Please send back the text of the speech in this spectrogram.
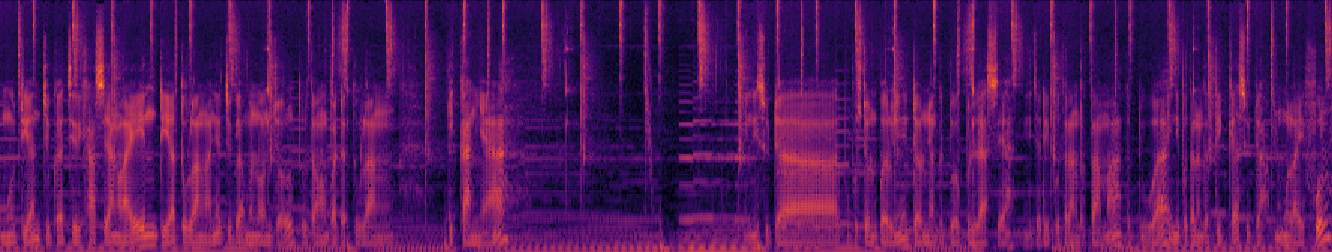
Kemudian juga ciri khas yang lain dia tulangannya juga menonjol terutama pada tulang ikannya ini sudah pupus daun baru ini daun yang ke-12 ya. Ini jadi putaran pertama kedua ini putaran ketiga sudah mulai full.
